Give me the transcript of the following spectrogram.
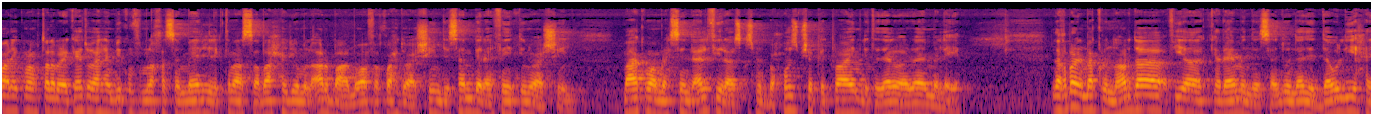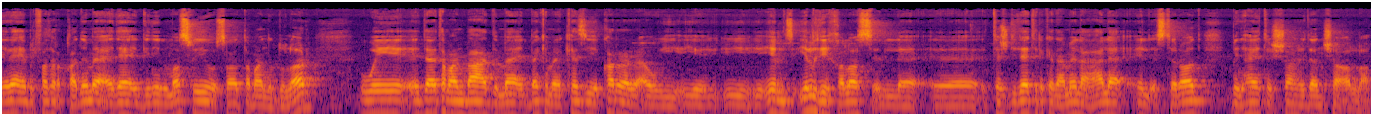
عليكم ورحمة الله وبركاته. أهلا بكم في ملخص المالي الاجتماع الصباحي اليوم الأربعاء الموافق 21 ديسمبر 2022 معكم عمرو حسين الألفي رئيس قسم البحوث بشركة برايم لتداول الأوراق المالية. من أخبار الماكرو النهاردة فيها كلام إن صندوق النقد الدولي هيراقب الفترة القادمة أداء الجنيه المصري قصاد طبعا الدولار وده طبعا بعد ما البنك المركزي قرر أو يلغي خلاص التشديدات اللي كان عاملها على الاستيراد بنهاية الشهر ده إن شاء الله.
